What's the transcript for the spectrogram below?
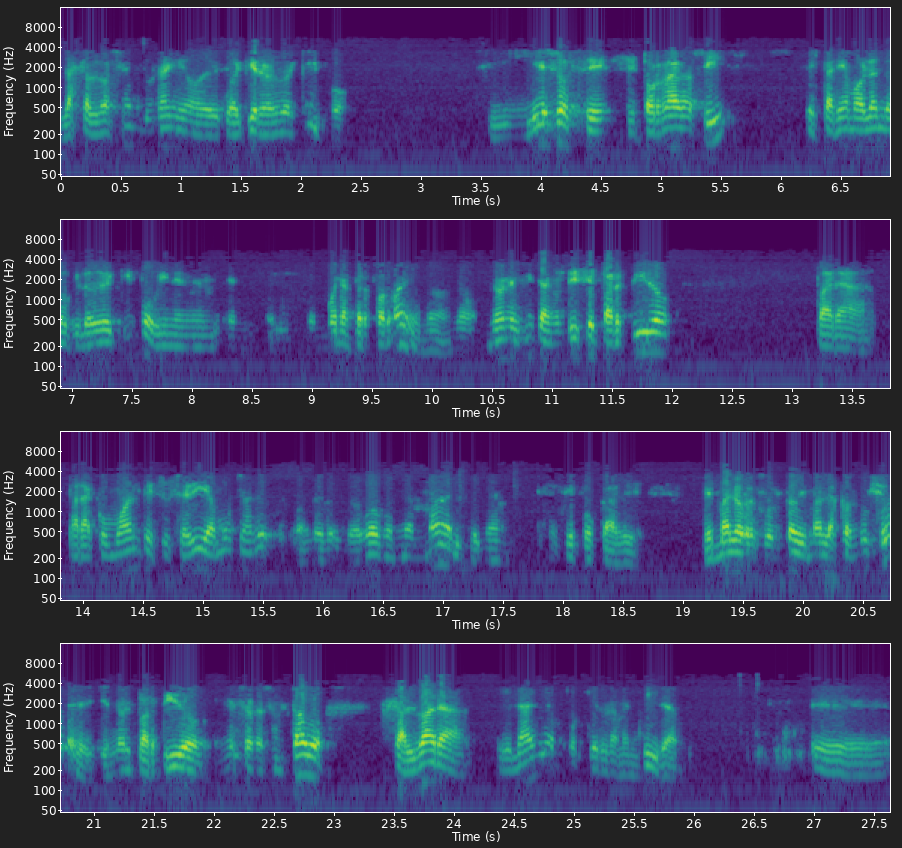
la salvación de un año de cualquiera de los equipos. Si eso se, se tornara así, estaríamos hablando que los dos equipos vienen en, buena performance. No, no, no necesitan ese partido para para como antes sucedía muchas veces, cuando los, dos venían mal y tenían esas épocas de, de malos resultados y malas conducciones, de que no el partido en ese resultado salvara el año porque era una mentira. Eh,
